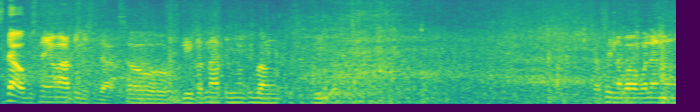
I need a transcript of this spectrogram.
isda. Ubus na yung ating isda. So lipat natin yung ibang pusit dito. Kasi nawawala ng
